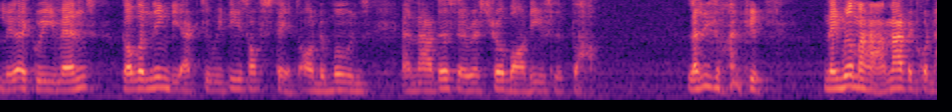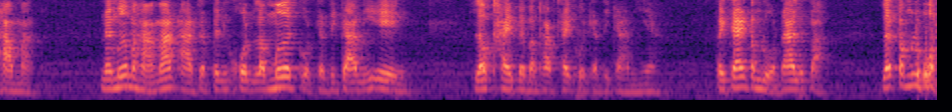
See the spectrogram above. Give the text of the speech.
หรือ agreements governing the activities of states on the moons and other celestial bodies หรือเปล่า และที่สำคัญคือในเมื่อมหาอำนาจเป็นคนทำอะ ในเมื่อมหาอำนาจอาจจะเป็นคนละเมิดกฎกติกานี้เอง แล้วใครไปบังคับใช้กฎกติกานี้ไปแจ้งตำรวจได้หรือเปล่าและตำรวจ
